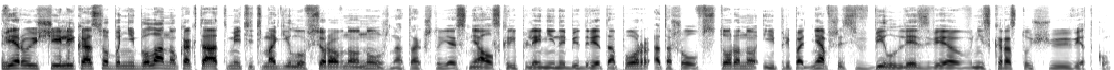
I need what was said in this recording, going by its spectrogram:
Верующей Лика особо не была, но как-то отметить могилу все равно нужно, так что я снял с креплений на бедре топор, отошел в сторону и, приподнявшись, вбил лезвие в низкорастущую ветку.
